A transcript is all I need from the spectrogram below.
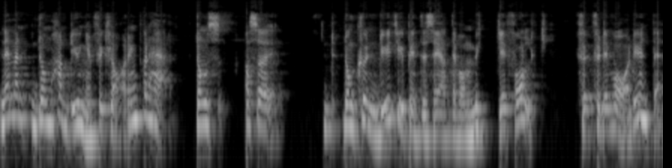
Nej men de hade ju ingen förklaring på det här. De, alltså, de kunde ju typ inte säga att det var mycket folk. För, för det var det ju inte.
